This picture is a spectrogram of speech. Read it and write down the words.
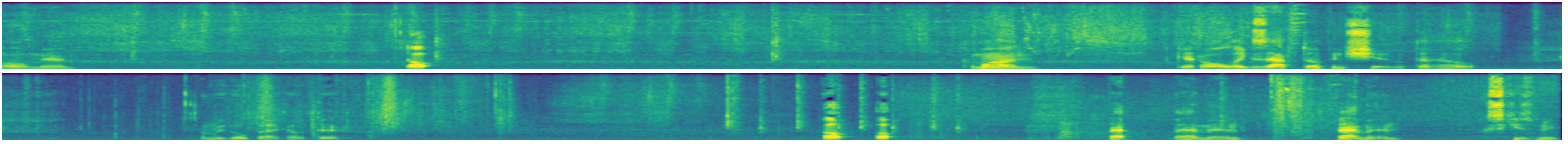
Oh man. Oh. Come on. Get all like zapped up and shit. What the hell? Let me go back out there. Oh, oh. Bat Batman. Batman. Excuse me.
